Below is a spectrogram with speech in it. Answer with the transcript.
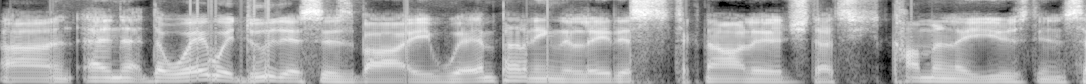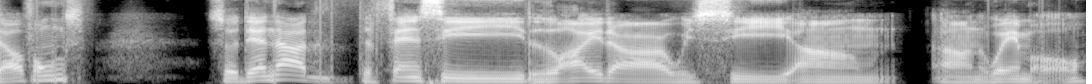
And, and the way we do this is by we're implementing the latest technology that's commonly used in cell phones. So they're not the fancy lidar we see on on Waymo.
